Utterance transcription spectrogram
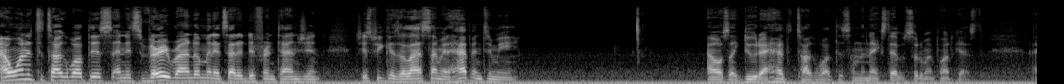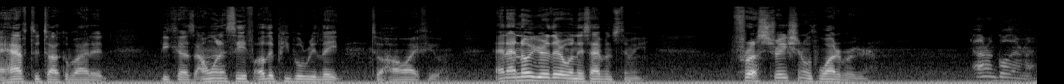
I wanted to talk about this, and it's very random and it's at a different tangent, just because the last time it happened to me, I was like, dude, I have to talk about this on the next episode of my podcast. I have to talk about it because I want to see if other people relate to how I feel. And I know you're there when this happens to me. Frustration with Whataburger. I don't go there, man.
